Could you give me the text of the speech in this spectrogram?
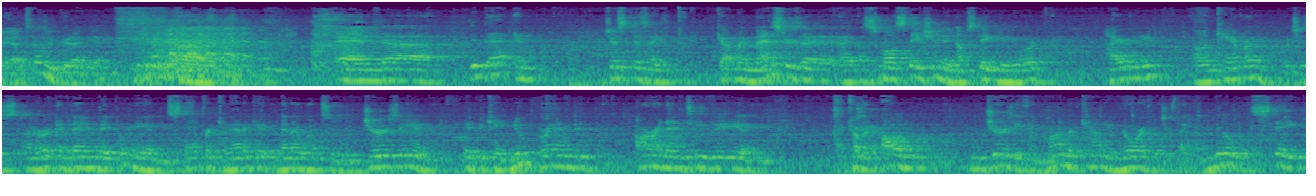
yeah, that sounds like a good idea. uh, and uh, did that, and just as I got my master's at a, a, small station in upstate New York, hired me on camera, which is unheard. And then they put me in Stamford, Connecticut. And then I went to New Jersey, and it became new branded RNN TV, and I covered all of New Jersey from Monmouth County North, which is like the middle of the state.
